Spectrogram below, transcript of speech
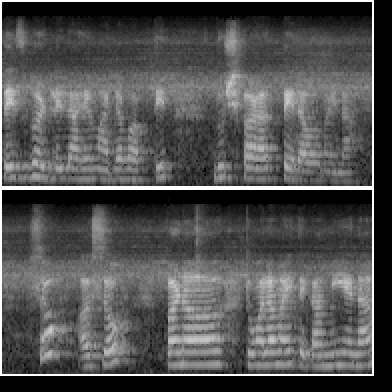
तेच घडलेलं आहे माझ्या बाबतीत. दुष्काळात तेरावा महिना. सो असो. पण तुम्हाला माहीत आहे का मी आहे ना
